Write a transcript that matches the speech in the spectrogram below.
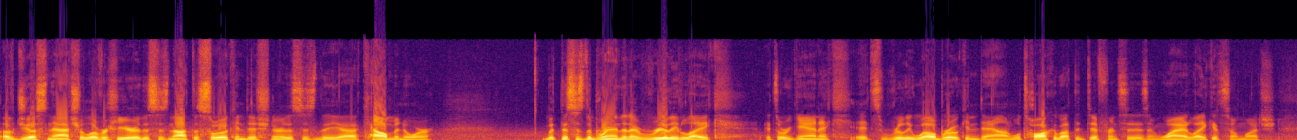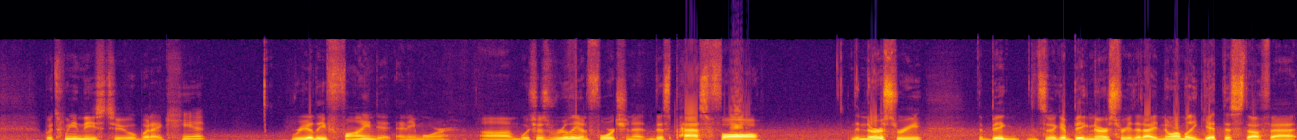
of Just Natural over here. This is not the soil conditioner. This is the uh, cow manure. But this is the brand that I really like it's organic. It's really well broken down. We'll talk about the differences and why I like it so much between these two, but I can't really find it anymore, um, which is really unfortunate. This past fall, the nursery, the big, it's like a big nursery that I normally get this stuff at,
